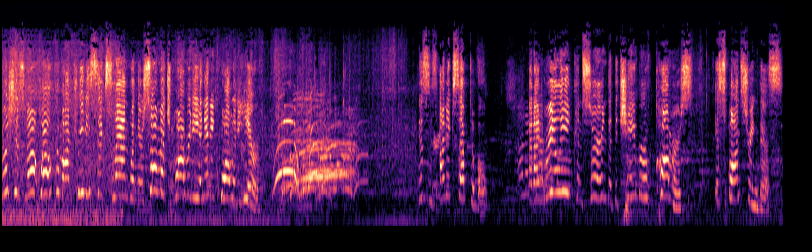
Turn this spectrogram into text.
Bush is not welcome on Treaty 6 land when there's so much poverty and inequality here. This is unacceptable. And I'm really concerned that the Chamber of Commerce is sponsoring this.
